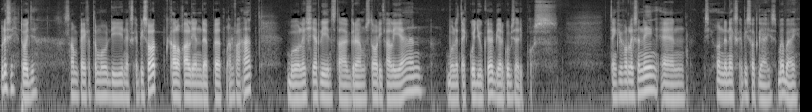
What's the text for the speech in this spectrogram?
Udah sih itu aja. Sampai ketemu di next episode. Kalau kalian dapat manfaat boleh share di Instagram story kalian boleh tag gue juga biar gue bisa repost. Thank you for listening and see you on the next episode guys. Bye bye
